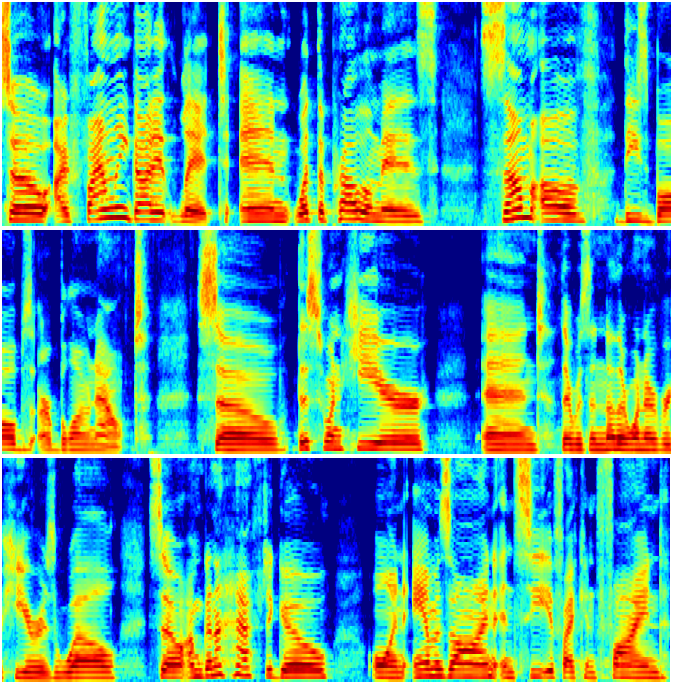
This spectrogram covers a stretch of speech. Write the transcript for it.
So I finally got it lit and what the problem is some of these bulbs are blown out. So this one here and there was another one over here as well. So I'm going to have to go on Amazon and see if I can find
